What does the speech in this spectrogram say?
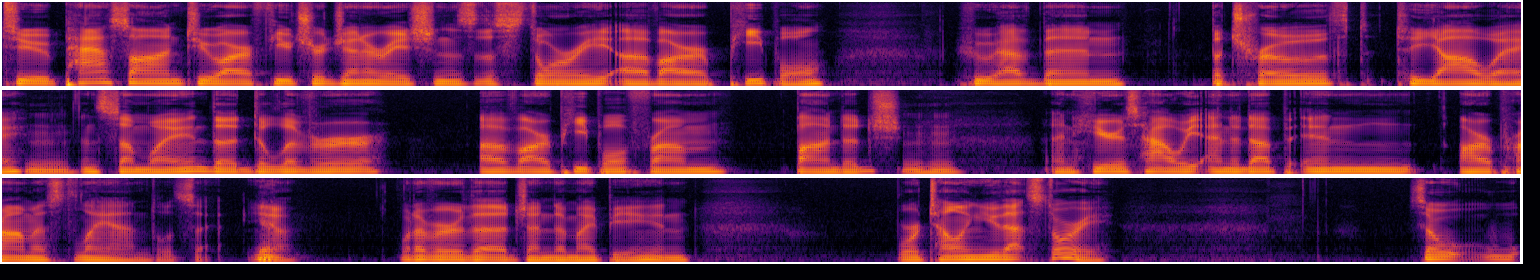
To pass on to our future generations the story of our people who have been betrothed to Yahweh Hmm. in some way, the deliverer of our people from bondage. Mm-hmm. And here's how we ended up in our promised land, let's say. You Yeah. know, whatever the agenda might be. And we're telling you that story. So,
